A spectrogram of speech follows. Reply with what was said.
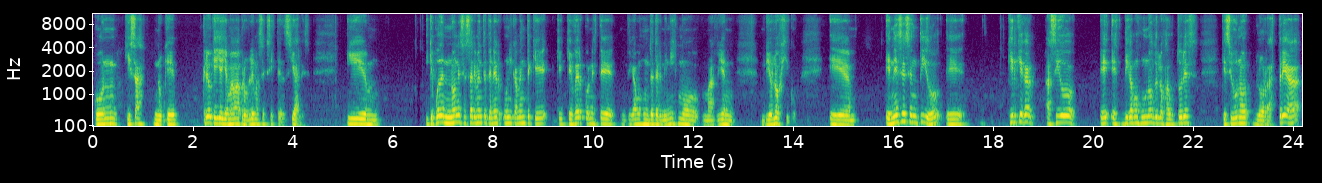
con quizás lo que creo que ella llamaba problemas existenciales. Y, y que pueden no necesariamente tener únicamente que, que, ver con este, digamos, un determinismo más bien biológico. Eh, en ese sentido, eh, Kierkegaard ha sido, eh, es, digamos, uno de los autores que si uno lo rastrea,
